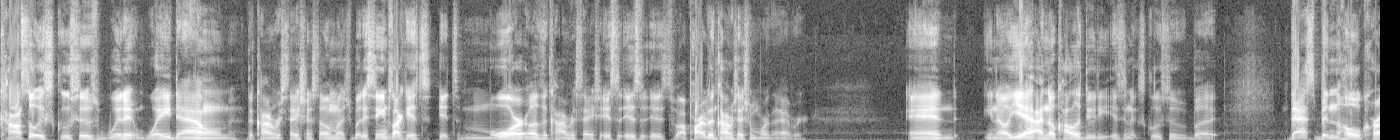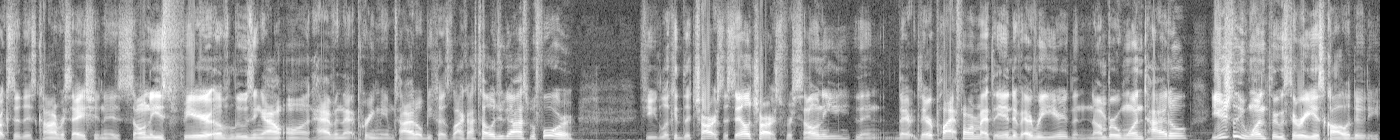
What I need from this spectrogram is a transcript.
console exclusives wouldn't weigh down the conversation so much, but it seems like it's it's more of the conversation. It's it's it's a part of the conversation more than ever. And you know, yeah, I know Call of Duty isn't exclusive, but that's been the whole crux of this conversation is Sony's fear of losing out on having that premium title because like I told you guys before, if you look at the charts, the sale charts for Sony, then their their platform at the end of every year, the number one title, usually one through three is Call of Duty,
